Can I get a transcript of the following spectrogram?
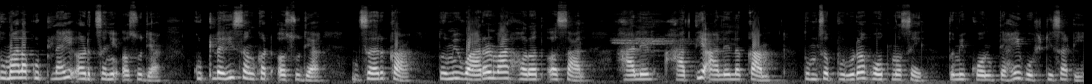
तुम्हाला कुठल्याही अडचणी असू द्या कुठलंही संकट असू द्या जर का तुम्ही वारंवार हरत असाल हाले हाती आलेलं काम तुमचं पूर्ण होत नसेल तुम्ही कोणत्याही गोष्टीसाठी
